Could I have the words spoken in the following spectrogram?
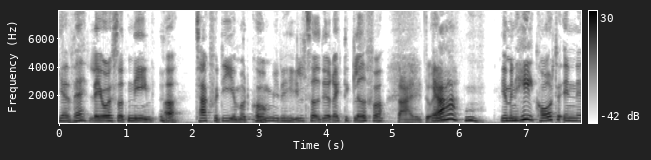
Ja, hvad laver sådan en? Og tak fordi jeg måtte komme i det hele taget. Det er jeg rigtig glad for. Dejligt, du er her. Jamen helt kort, en uh,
